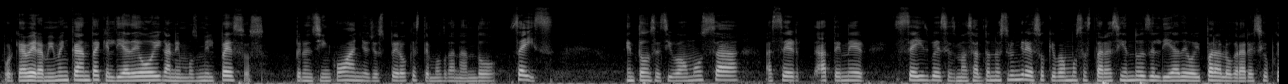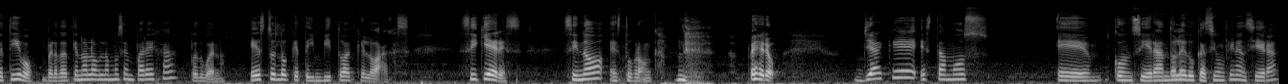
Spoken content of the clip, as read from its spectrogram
Porque, a ver, a mí me encanta que el día de hoy ganemos mil pesos, pero en cinco años yo espero que estemos ganando seis. Entonces, si vamos a hacer, a tener seis veces más alto nuestro ingreso, ¿qué vamos a estar haciendo desde el día de hoy para lograr ese objetivo? ¿Verdad que no lo hablamos en pareja? Pues bueno, esto es lo que te invito a que lo hagas. Si quieres, si no, es tu bronca. Pero ya que estamos eh, considerando la educación financiera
